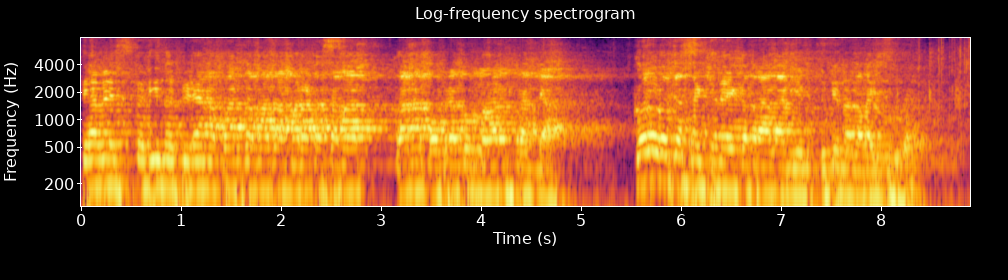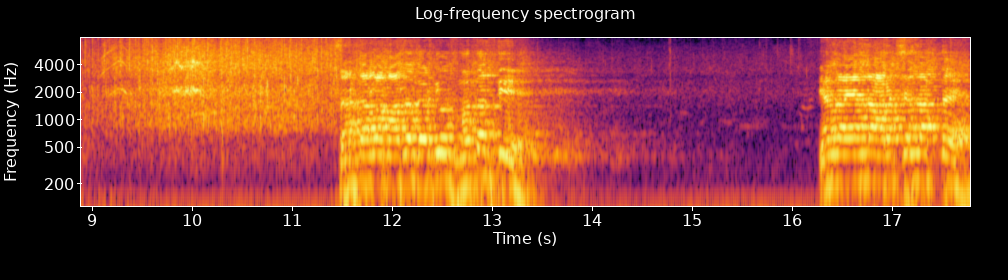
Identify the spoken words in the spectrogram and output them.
त्यावेळेस कधी न पिढ्याना पारता माझा मराठा समाज कानाकोपऱ्यातून महाराष्ट्रातल्या करोडोच्या संख्येने एकत्र आला आणि एकजुटीनं लढाई सुरू झाली. सरकारला माझं दर दिवस मतच दे यांना यांना आरक्षण लागतंय.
